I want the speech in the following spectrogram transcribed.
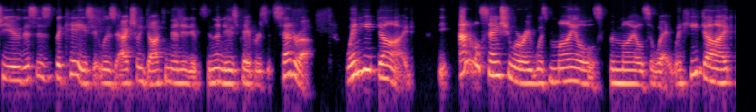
to you, this is the case. It was actually documented, it's in the newspapers, etc. When he died, the animal sanctuary was miles and miles away. When he died,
